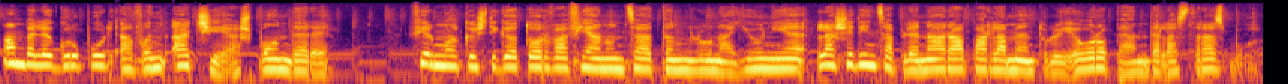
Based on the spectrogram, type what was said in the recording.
ambele grupuri având aceeași pondere. Filmul câștigător va fi anunțat în luna iunie la ședința plenară a Parlamentului European de la Strasbourg.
